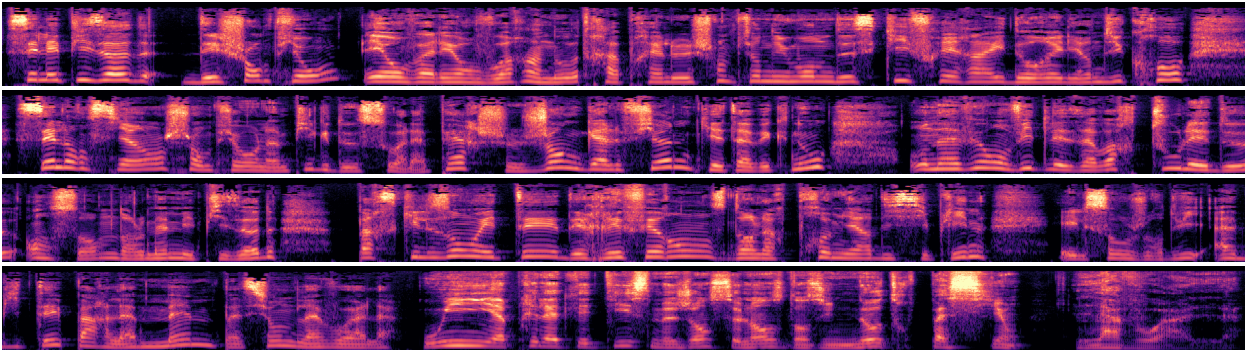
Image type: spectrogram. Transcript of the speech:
C'est l'épisode des champions et on va aller en voir un autre après le champion du monde de ski freeride Aurélien Ducrot. C'est l'ancien champion olympique de saut à la perche Jean Galfion qui est avec nous. On avait envie de les avoir tous les deux ensemble dans le même épisode parce qu'ils ont été des références dans leur première discipline et ils sont aujourd'hui habités par la même passion de la voile. Oui, après l'athlétisme, Jean se lance dans une autre passion, la voile.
